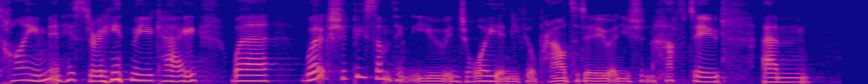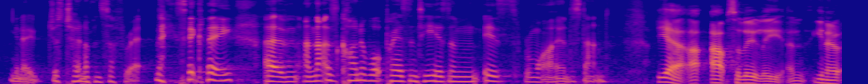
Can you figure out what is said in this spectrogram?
time in history in the UK where work should be something that you enjoy and you feel proud to do and you shouldn't have to um, you know, just turn up and suffer it, basically. Um, and that is kind of what presenteeism is, from what I understand. Yeah, absolutely. And, you know,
